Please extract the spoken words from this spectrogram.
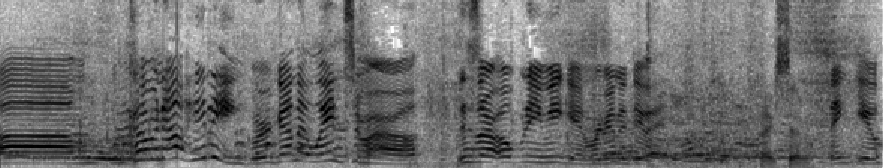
Um, we're coming out hitting. We're gonna win tomorrow. This is our opening weekend. We're gonna do it. Thanks, Demi. Thank you.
